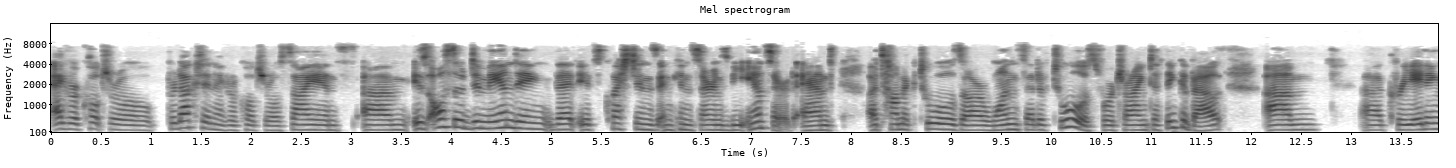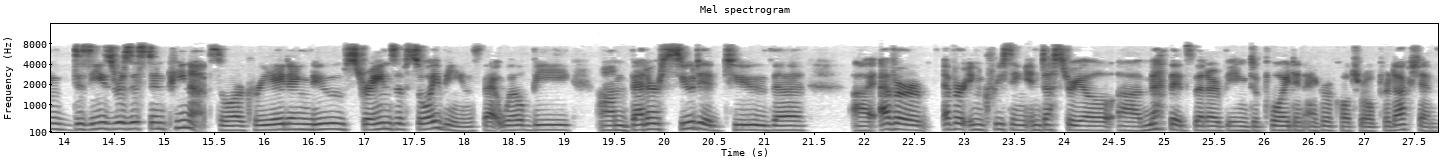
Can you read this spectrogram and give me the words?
agricultural production, agricultural science um, is also demanding that its questions and concerns be answered. And atomic tools are one set of tools for trying to think about. Um, uh, creating disease resistant peanuts or creating new strains of soybeans that will be um, better suited to the uh, ever ever increasing industrial uh, methods that are being deployed in agricultural production.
